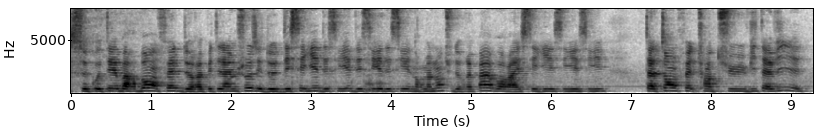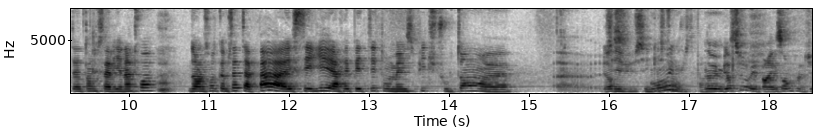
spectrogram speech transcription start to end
ce côté barbant, en fait, de répéter la même chose et de d'essayer, d'essayer, d'essayer, d'essayer? Normalement, tu devrais pas avoir à essayer, essayer, essayer. T'attends, en fait, enfin, tu vis ta vie et t'attends que ça vienne à toi. Mm. Dans le sens comme ça, t'as pas à essayer à répéter ton même speech tout le temps. Euh, euh, c'est une question, Non, mais bien sûr, mais par exemple, tu,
